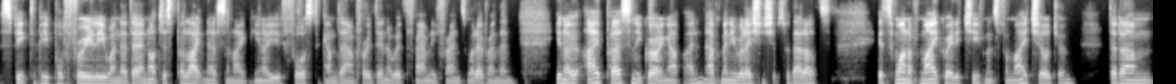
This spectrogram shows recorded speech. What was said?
speak to people freely when they're there not just politeness and like you know you're forced to come down for a dinner with family friends whatever. And then you know i personally growing up i didn't have many relationships with adults. It's one of my great achievements for my children that um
